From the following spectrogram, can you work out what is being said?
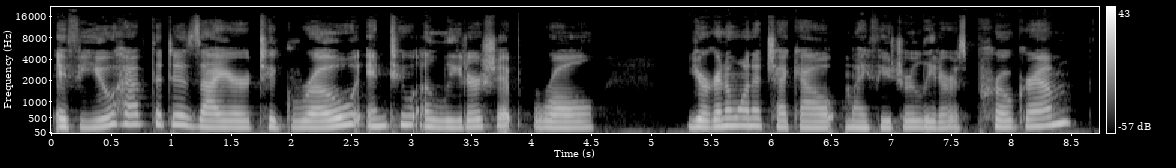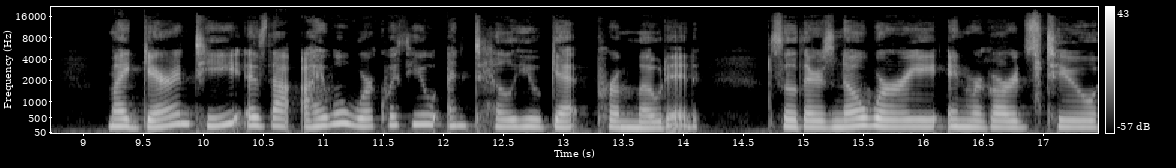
If you have the desire to grow into a leadership role, you're going to want to check out my Future Leaders program. My guarantee is that I will work with you until you get promoted. So there's no worry in regards to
